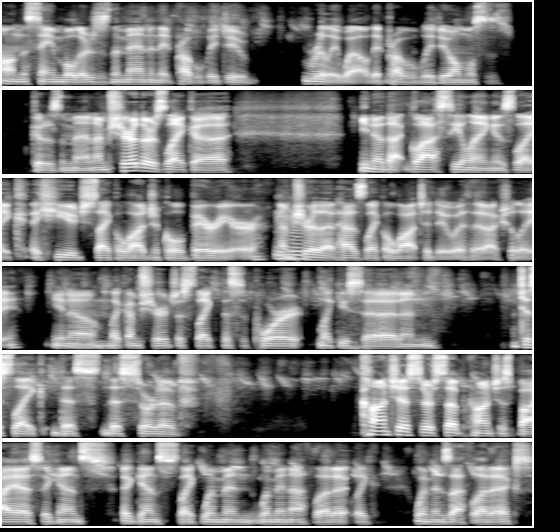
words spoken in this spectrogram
on the same boulders as the men and they'd probably do really well. They'd probably do almost as good as the men. I'm sure there's like a you know that glass ceiling is like a huge psychological barrier i'm Mhm. sure that has like a lot to do with it actually you know Mhm. like i'm sure just like the support like you said and just like this this sort of conscious or subconscious bias against against like women women athletic like women's athletics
